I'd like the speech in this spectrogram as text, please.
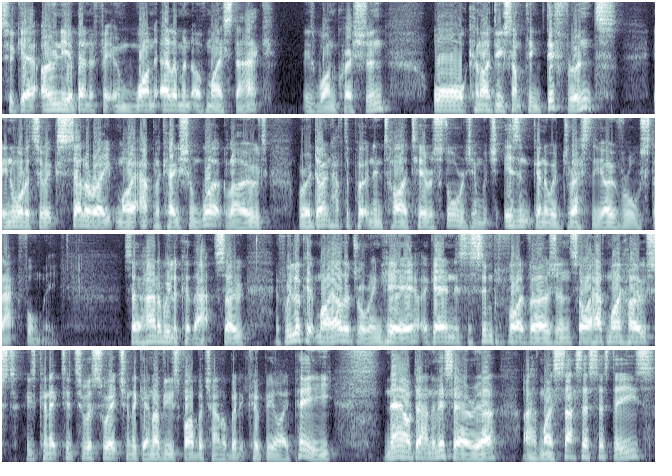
to get only a benefit in one element of my stack, is one question, or can I do something different in order to accelerate my application workload where I don't have to put an entire tier of storage in, which isn't going to address the overall stack for me. So how do we look at that? So if we look at my other drawing here, again, it's a simplified version. So I have my host, he's connected to a switch, and again, I've used fiber channel, but it could be IP. Now down in this area, I have my SAS SSDs.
